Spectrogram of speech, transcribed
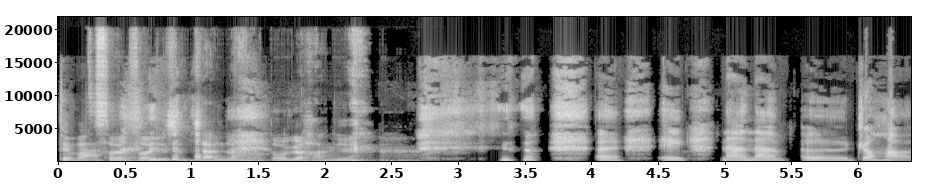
对吧？所以，所以是辗转了多个行业。哎 哎，那那呃，正好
